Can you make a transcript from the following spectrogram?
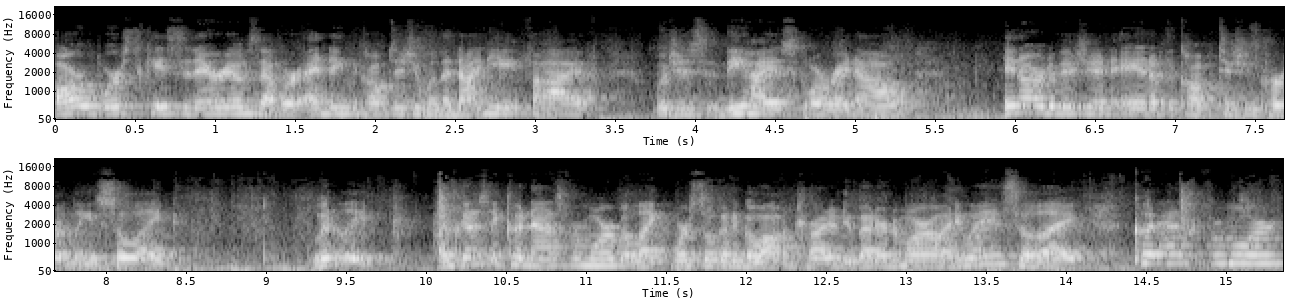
our worst case scenario is that we're ending the competition with a 98.5, which is the highest score right now in our division and of the competition currently. So like literally I was gonna say couldn't ask for more, but like we're still gonna go out and try to do better tomorrow anyway. So like could ask for more.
